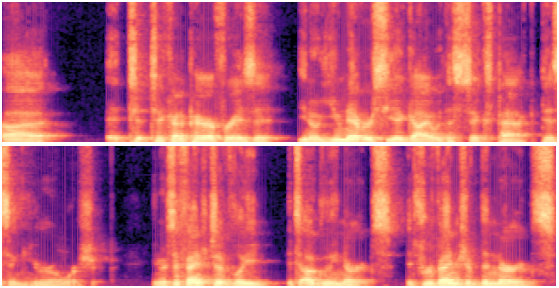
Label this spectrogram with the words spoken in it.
uh, to, to kind of paraphrase it, you know, you never see a guy with a six pack dissing hero worship. You know, it's effectively, it's ugly nerds. It's revenge of the nerds,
